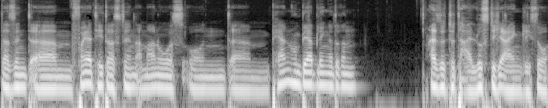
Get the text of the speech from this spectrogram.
Da sind ähm, Feuertetras drin, Amanos und ähm, Perlenhuhnbärblinge drin. Also total lustig eigentlich so.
